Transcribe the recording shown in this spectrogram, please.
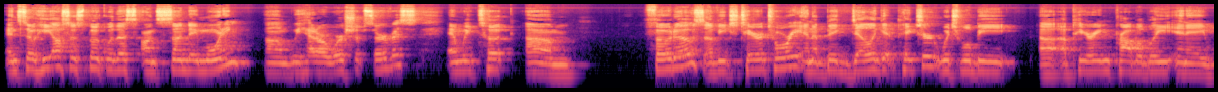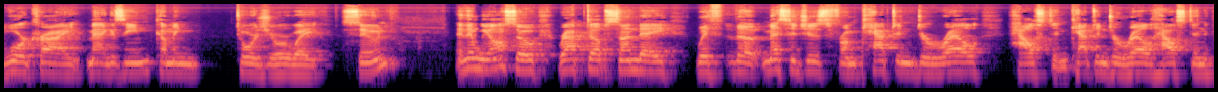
And so he also spoke with us on Sunday morning. Um, we had our worship service and we took um, photos of each territory and a big delegate picture, which will be uh, appearing probably in a War Cry magazine coming towards your way soon. And then we also wrapped up Sunday with the messages from Captain Darrell Houston. Captain Darrell Houston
